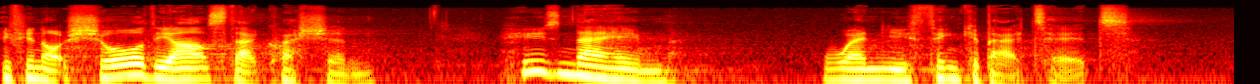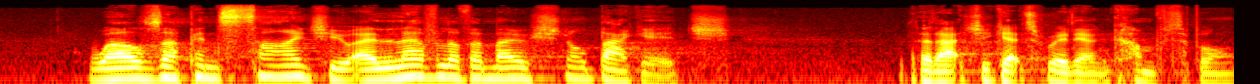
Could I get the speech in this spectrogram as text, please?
If you're not sure the answer to that question, whose name, when you think about it, wells up inside you a level of emotional baggage that actually gets really uncomfortable.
